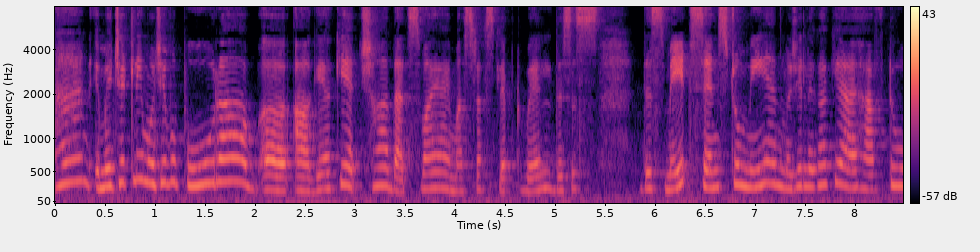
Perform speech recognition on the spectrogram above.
and immediately मुझे वो पूरा uh, आ गया कि अच्छा that's why I must have slept well this is this made sense to me and मुझे लगा कि I have to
